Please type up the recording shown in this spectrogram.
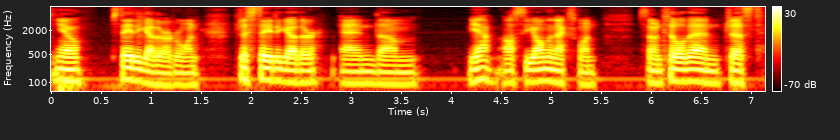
you know, stay together, everyone. Just stay together, and um, yeah, I'll see you on the next one. So until then, just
